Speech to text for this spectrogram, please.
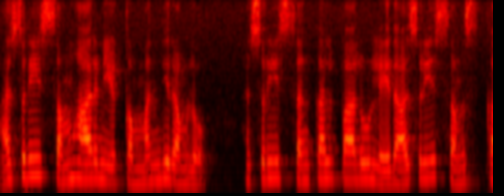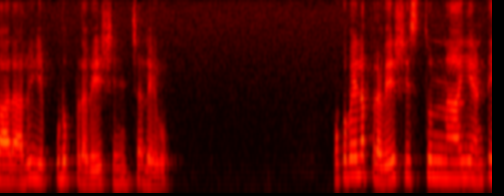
అసురీ సంహారిణి యొక్క మందిరంలో అసురీ సంకల్పాలు లేదా అసురీ సంస్కారాలు ఎప్పుడు ప్రవేశించలేవు. ఒకవేళ ప్రవేశిస్తున్నాయి అంటే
